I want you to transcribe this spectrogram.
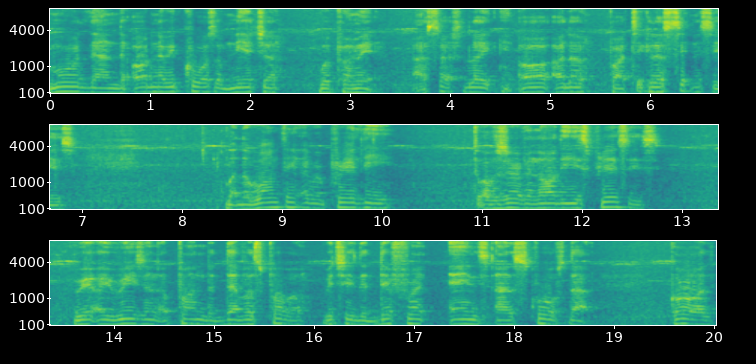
more than the ordinary course of nature would permit, and such like in all other particular sicknesses. But the one thing I will pray thee to observe in all these places where I reason upon the devil's power, which is the different ends and scrolls that God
